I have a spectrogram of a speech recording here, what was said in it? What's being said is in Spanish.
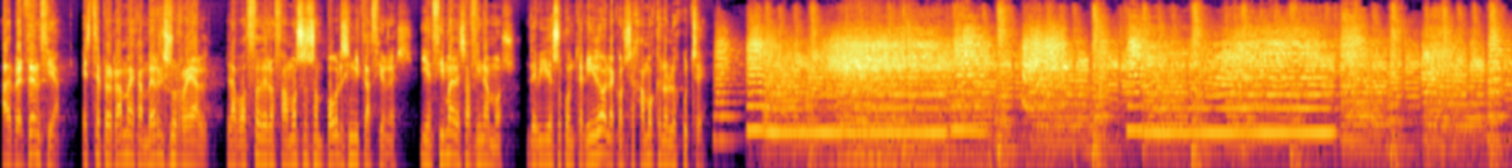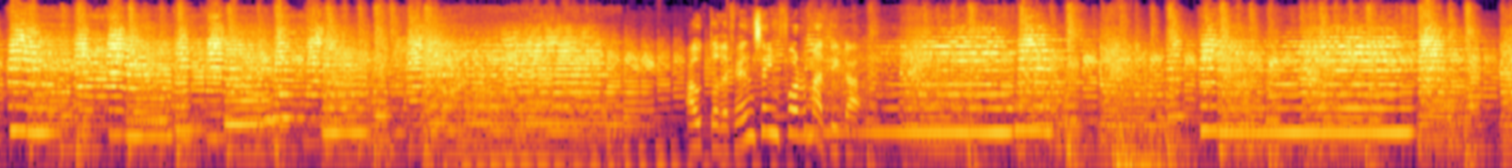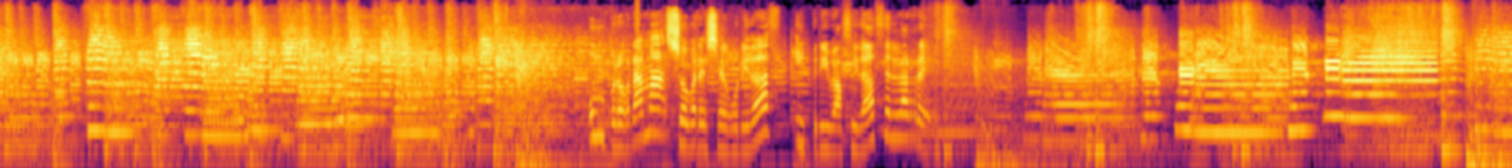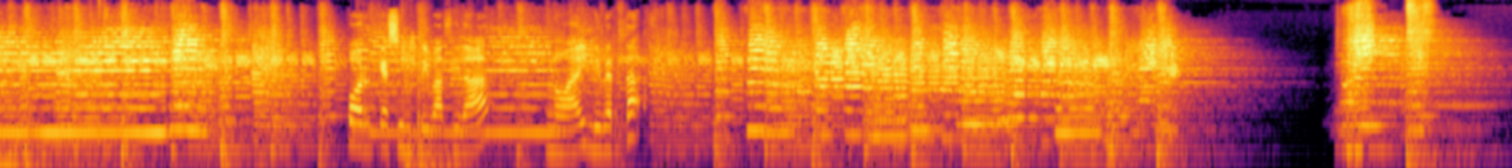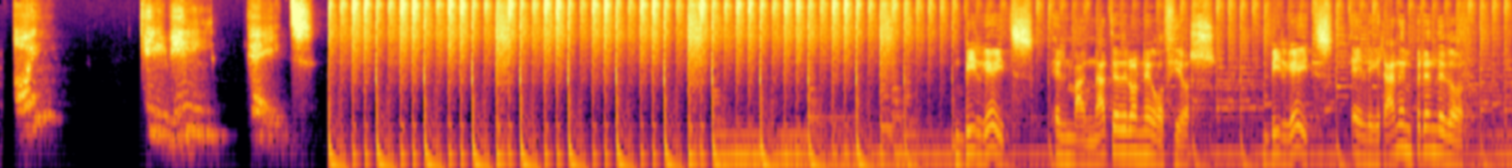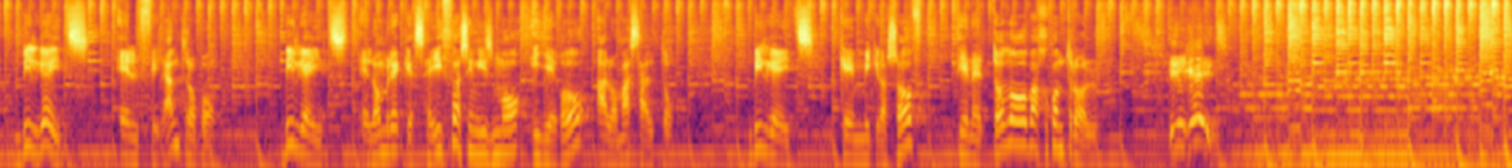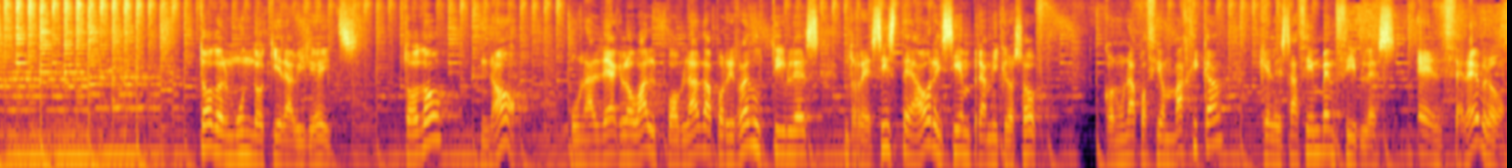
Advertencia, este programa es Gamberry Surreal. La voz de los famosos son pobres imitaciones. Y encima desafinamos. Debido a su contenido, le aconsejamos que no lo escuche. Autodefensa informática. Un programa sobre seguridad y privacidad en la red. Porque sin privacidad no hay libertad. Hoy. Bill Gates, el magnate de los negocios. Bill Gates, el gran emprendedor. Bill Gates, el filántropo. Bill Gates, el hombre que se hizo a sí mismo y llegó a lo más alto. Bill Gates, que en Microsoft tiene todo bajo control. Bill Gates. Todo el mundo quiere a Bill Gates. ¿Todo? No. Una aldea global poblada por irreductibles resiste ahora y siempre a Microsoft, con una poción mágica que les hace invencibles, el cerebro.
